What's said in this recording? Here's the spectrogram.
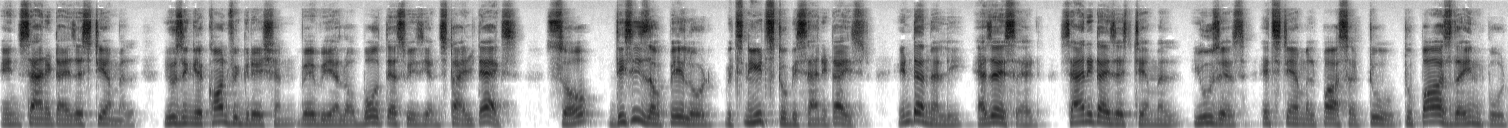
in Sanitize HTML using a configuration where we allow both SVG and style tags. So this is our payload which needs to be sanitized. Internally, as I said, Sanitize HTML uses HTML parser 2 to parse the input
